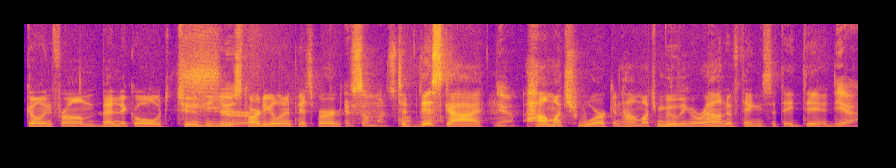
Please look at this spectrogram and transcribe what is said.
going from Bendigo to the used car dealer in Pittsburgh. If someone's to this out. guy Yeah. how much work and how much moving around of things that they did Yeah,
